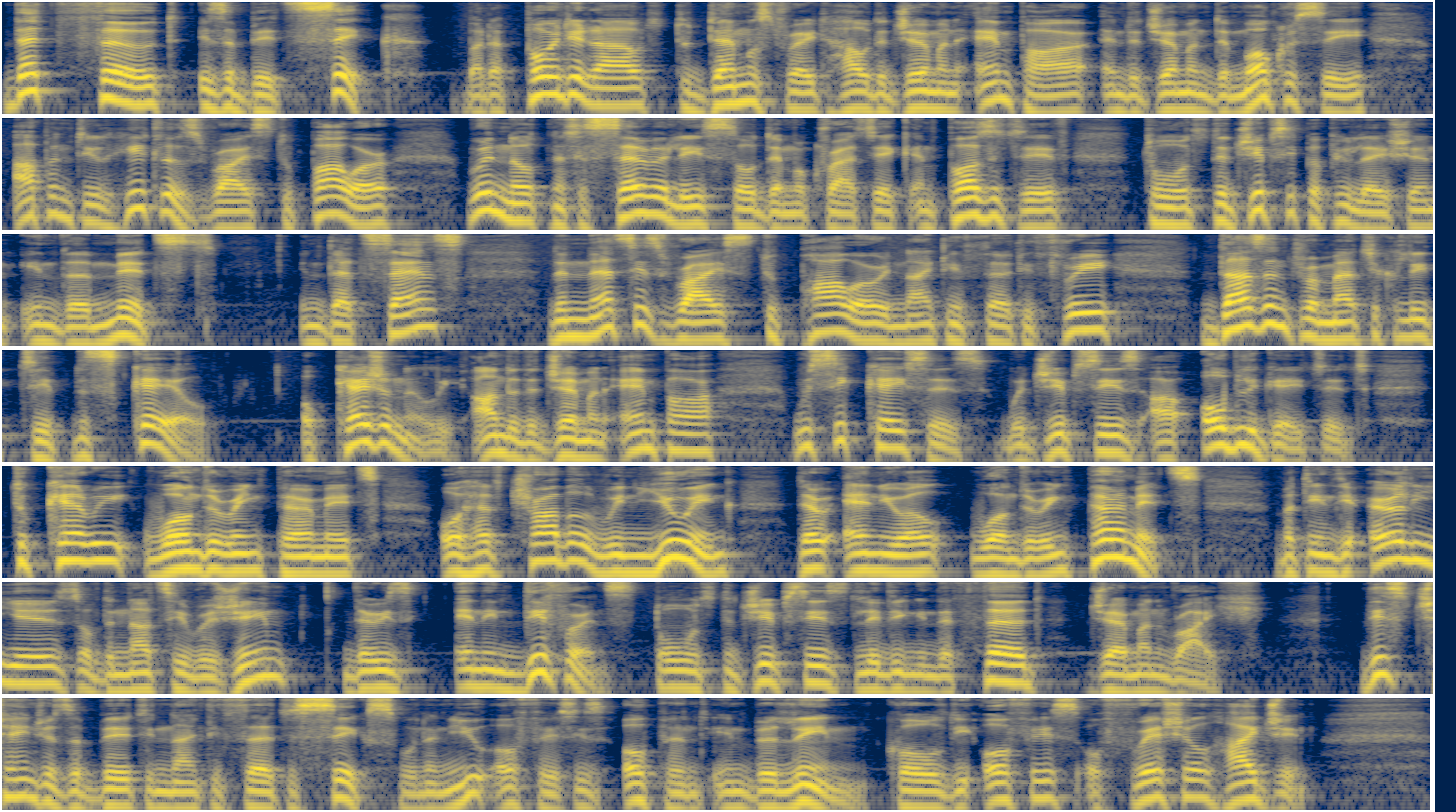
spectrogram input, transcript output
That thought is a bit sick, but I pointed out to demonstrate how the German Empire and the German democracy, up until Hitler's rise to power, were not necessarily so democratic and positive towards the gypsy population in their midst. In that sense, the Nazis' rise to power in 1933 doesn't dramatically tip the scale. Occasionally, under the German Empire, we see cases where gypsies are obligated to carry wandering permits or have trouble renewing their annual wandering permits. But in the early years of the Nazi regime, there is an indifference towards the gypsies living in the Third German Reich. This changes a bit in 1936 when a new office is opened in Berlin called the Office of Racial Hygiene,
